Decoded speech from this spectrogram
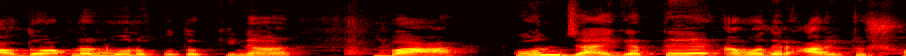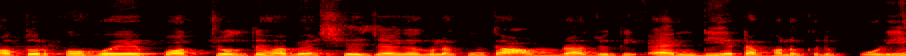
আদৌ আপনার মনোপুত কিনা, বা কোন জায়গাতে আমাদের আরেকটু সতর্ক হয়ে পথ চলতে হবে, সেই জায়গাগুলো কিন্তু আমরা যদি এনডিএটা ভালো করে পড়ি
